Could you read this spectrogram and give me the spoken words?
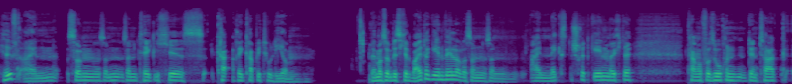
hilft einen so ein, so ein, so ein tägliches Ka Rekapitulieren. Wenn man so ein bisschen weitergehen will oder so, ein, so einen, nächsten Schritt gehen möchte, kann man versuchen, den Tag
